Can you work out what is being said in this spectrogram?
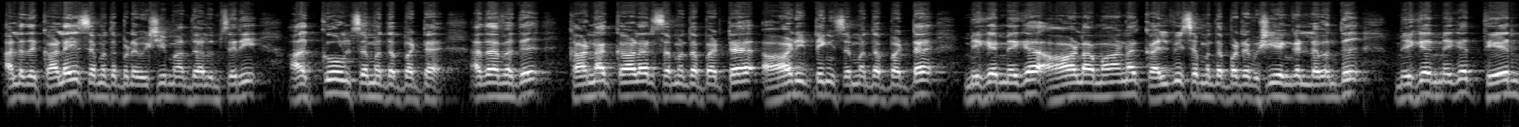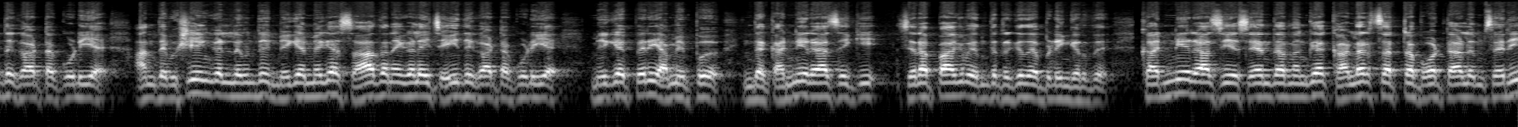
அல்லது கலை சம்மந்தப்பட்ட விஷயமா இருந்தாலும் சரி அக்கௌண்ட் சம்மந்தப்பட்ட அதாவது கணக்காளர் சம்மந்தப்பட்ட ஆடிட்டிங் சம்மந்தப்பட்ட மிக மிக ஆழமான கல்வி சம்மந்தப்பட்ட விஷயங்களில் வந்து மிக மிக தேர்ந்து காட்டக்கூடிய அந்த விஷயங்களில் வந்து மிக மிக சாதனைகளை செய்து காட்டக்கூடிய மிகப்பெரிய அமைப்பு இந்த கன்னி ராசிக்கு சிறப்பாகவே இருந்துட்டு இருக்குது அப்படிங்கிறது. கன்னி ராசியை சேர்ந்தவங்க கலர் சட்டை போட்டாலும் சரி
